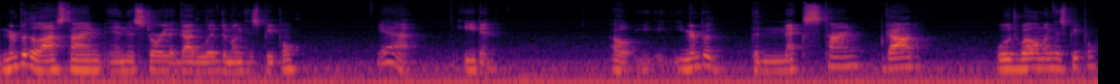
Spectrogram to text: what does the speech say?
Remember the last time in this story that God lived among his people? Yeah, Eden. Oh, you remember the next time God will dwell among his people?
